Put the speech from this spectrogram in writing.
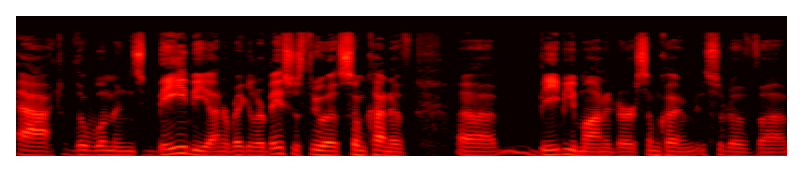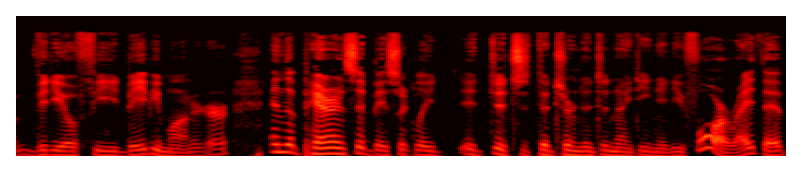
at the woman's baby on a regular basis through a, some kind of uh, baby monitor, some kind of sort of um, video feed baby monitor, and the parents had basically it, it just it turned into 1984, right? That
